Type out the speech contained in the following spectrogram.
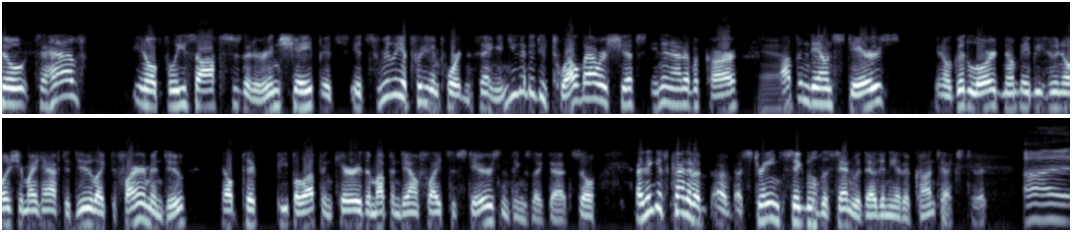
so to have, you know, police officers that are in shape, it's it's really a pretty important thing. And you got to do twelve hour shifts in and out of a car, Yeah. up and down stairs. You know, good lord, no, maybe who knows, you might have to do like the firemen do, help pick people up and carry them up and down flights of stairs and things like that. So I think it's kind of a, a, strange signal to send without any other context to it. Uh,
